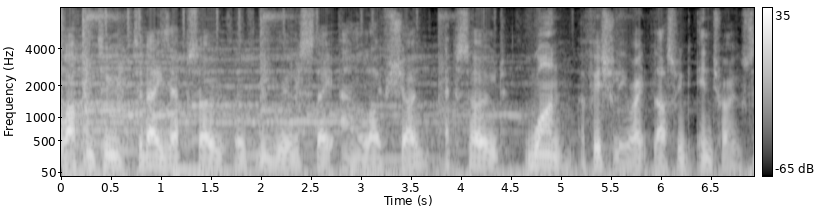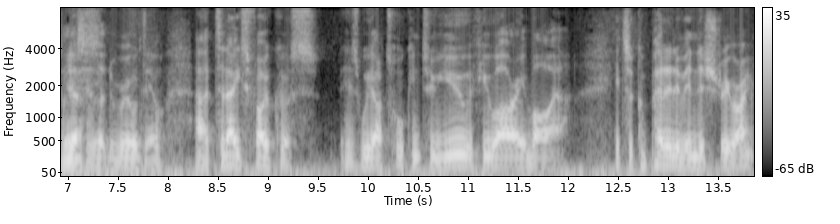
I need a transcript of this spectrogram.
welcome to today's episode of the Real Estate and Life Show. Episode one, officially, right? Last week intro, so Yes. this is like the real deal. Uh, today's focus is we are talking to you if you are a buyer. It's a competitive industry, right?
